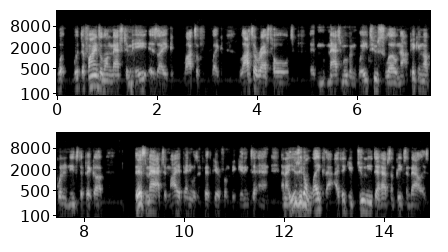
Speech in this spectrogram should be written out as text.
what what defines a long match to me is like lots of like lots of rest holds, match moving way too slow, not picking up when it needs to pick up. This match, in my opinion, was in fifth gear from beginning to end. And I usually don't like that. I think you do need to have some peaks and valleys.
